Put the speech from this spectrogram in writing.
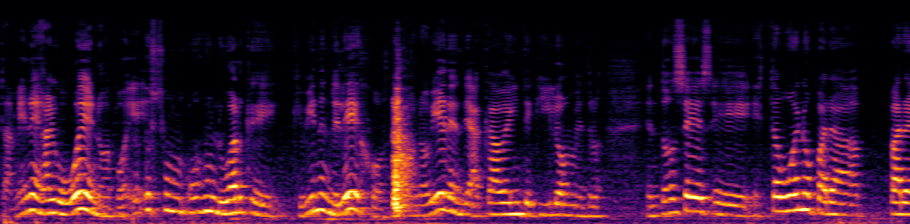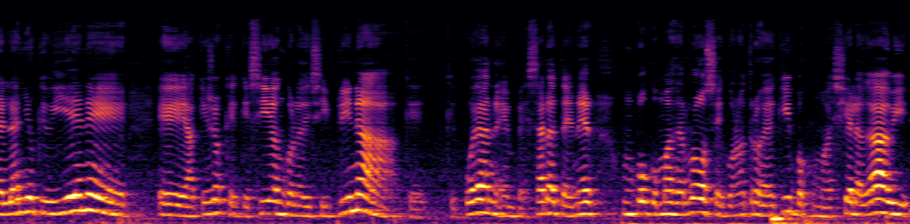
también es algo bueno, pues, es un, es un lugar que, que, vienen de lejos, no, no vienen de acá 20 kilómetros. Entonces, eh, está bueno para, para el año que viene, eh, aquellos que, que, sigan con la disciplina, que, que, puedan empezar a tener un poco más de roce con otros equipos, como decía la Gaby,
